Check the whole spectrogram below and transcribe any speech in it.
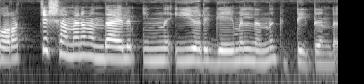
കുറച്ച് ശമനം എന്തായാലും ഇന്ന് ഈ ഒരു ഗെയിമിൽ നിന്ന് കിട്ടിയിട്ടുണ്ട്.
